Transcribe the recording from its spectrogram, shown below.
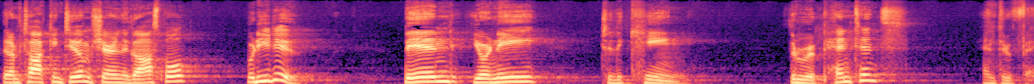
that I'm talking to? I'm sharing the gospel. What do you do? Bend your knee to the king through repentance and through faith.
